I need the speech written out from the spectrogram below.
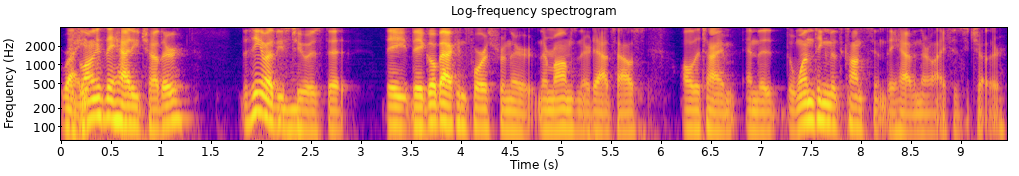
Right. as long as they had each other. The thing about these two is that they they go back and forth from their their mom's and their dad's house all the time, and the the one thing that's constant they have in their life is each other.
